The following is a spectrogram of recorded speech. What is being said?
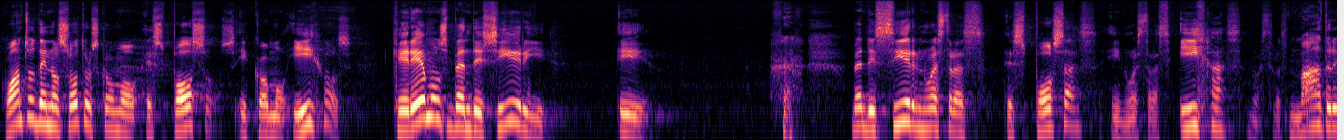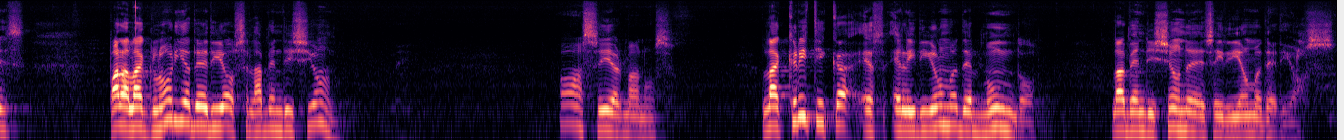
¿Cuántos de nosotros como esposos y como hijos queremos bendecir y, y bendecir nuestras esposas y nuestras hijas, nuestras madres, para la gloria de Dios, la bendición. Oh, sí, hermanos. La crítica es el idioma del mundo, la bendición es el idioma de Dios.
